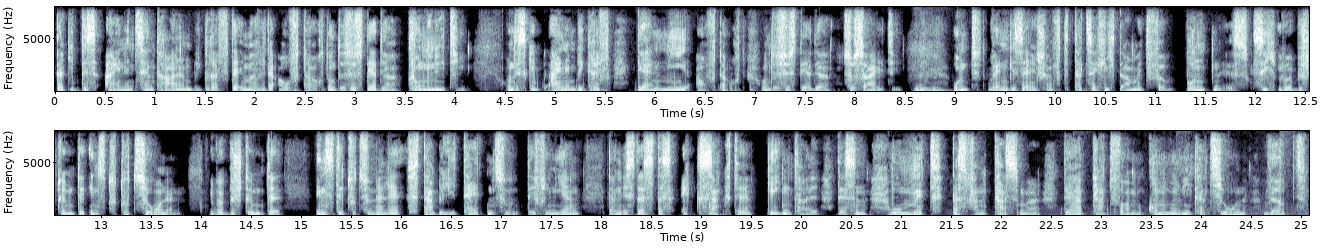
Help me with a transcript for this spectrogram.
Da gibt es einen zentralen Begriff, der immer wieder auftaucht und das ist der der Community. Und es gibt einen Begriff, der nie auftaucht und das ist der der Society. Mhm. Und wenn Gesellschaft tatsächlich damit verbunden ist, sich über bestimmte Institutionen, über bestimmte institutionelle Stabilitäten zu definieren, dann ist das das exakte Gegenteil dessen, womit das Phantasma der Plattformkommunikation wirbt.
